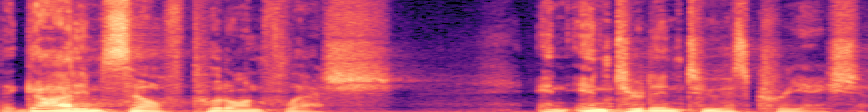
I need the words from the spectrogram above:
That God Himself put on flesh and entered into His creation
